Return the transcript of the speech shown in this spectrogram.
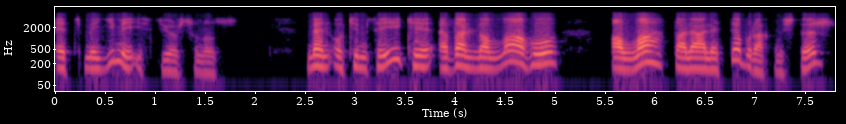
etmeyi mi istiyorsunuz? Men o kimseyi ki ezallallahu Allah dalalette bırakmıştır.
